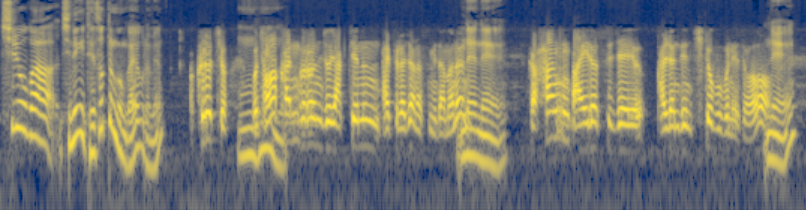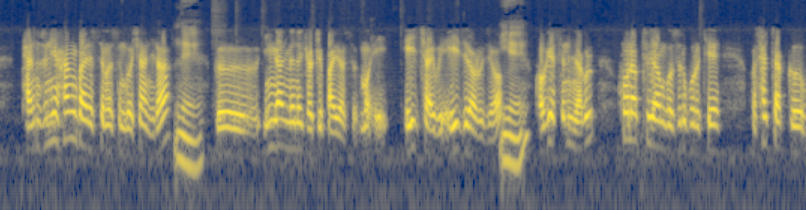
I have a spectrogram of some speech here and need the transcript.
치료가 진행이 됐었던 건가요? 그러면? 그렇죠. 음흠. 뭐 정확한 그런 저 약제는 발표하지 않았습니다만은 네네. 그러니까 항바이러스제 관련된 치료 부분에서 네. 단순히 항바이러스만 쓴 것이 아니라 네. 그 인간면의 결핍 바이러스, 뭐 HIV, 에이즈라고 그러죠. 예. 거기에 쓰는 약을 혼합 투여한 것으로 그렇게 살짝 그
